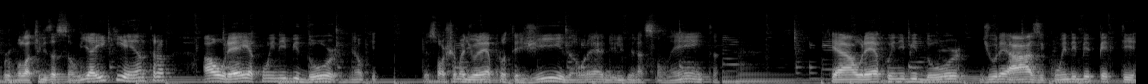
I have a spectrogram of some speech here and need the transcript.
por volatilização. E aí que entra a ureia com inibidor, né, o que o pessoal chama de ureia protegida, ureia de liberação lenta, que é a ureia com inibidor de urease, com NBPT.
